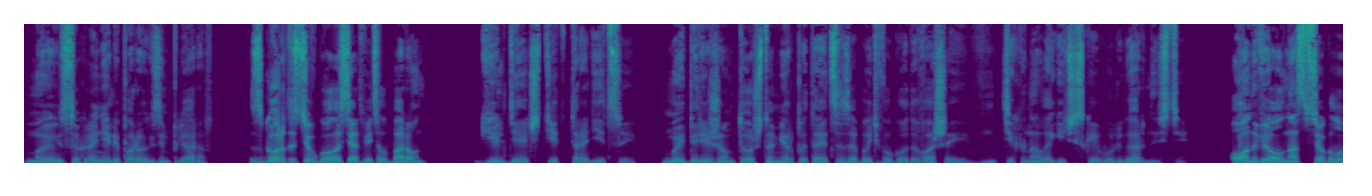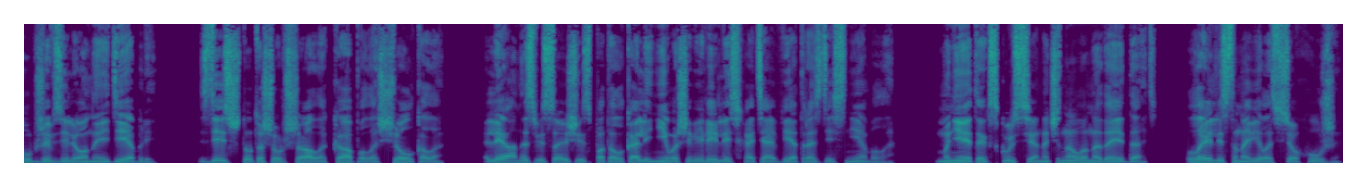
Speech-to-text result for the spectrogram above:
«Мы сохранили пару экземпляров», — с гордостью в голосе ответил барон. «Гильдия чтит традиции. Мы бережем то, что мир пытается забыть в угоду вашей технологической вульгарности». Он вел нас все глубже в зеленые дебри. Здесь что-то шуршало, капало, щелкало. Лианы, свисающие с потолка, лениво шевелились, хотя ветра здесь не было. Мне эта экскурсия начинала надоедать. Лейли становилось все хуже.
